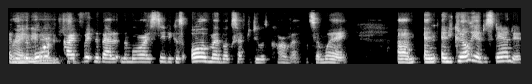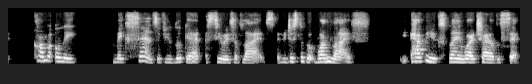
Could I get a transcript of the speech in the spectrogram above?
I mean, the more I've written about it, and the more I see, because all of my books have to do with karma in some way. Um, and, and you can only understand it. Karma only makes sense if you look at a series of lives. If you just look at one life, how can you explain why a child is sick?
